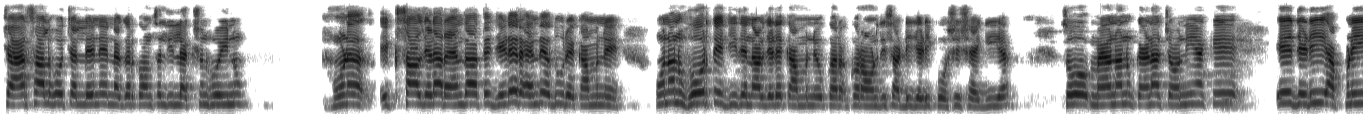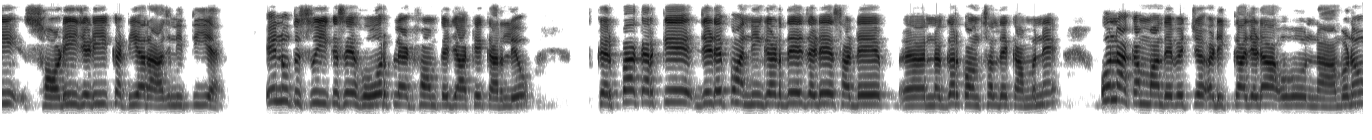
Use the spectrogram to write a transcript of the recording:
4 ਸਾਲ ਹੋ ਚੱਲੇ ਨੇ ਨਗਰ ਕੌਂਸਲ ਦੀ ਇਲੈਕਸ਼ਨ ਹੋਈ ਨੂੰ, ਹੁਣ 1 ਸਾਲ ਜਿਹੜਾ ਰਹਿੰਦਾ ਤੇ ਜਿਹੜੇ ਰਹਿੰਦੇ ਅਧੂਰੇ ਕੰਮ ਨੇ, ਉਹਨਾਂ ਨੂੰ ਹੋਰ ਤੇਜ਼ੀ ਦੇ ਨਾਲ ਜਿਹੜੇ ਕੰਮ ਨੇ ਉਹ ਕਰ- ਕਰਾਉਣ ਦੀ ਸਾਡੀ ਜਿਹੜੀ ਕੋਸ਼ਿਸ਼ ਹੈਗੀ ਆ। ਸੋ ਮੈਂ ਉਹਨਾਂ ਨੂੰ ਕਹਿਣਾ ਚਾਹੁੰਦੀ ਆ ਕਿ ਇਹ ਜਿਹੜੀ ਆਪਣੀ ਸੌੜੀ ਜਿਹੜੀ ਘਟੀਆ ਰਾਜਨੀਤੀ ਹੈ, ਇਹਨੂੰ ਤੁਸੀਂ ਕਿਸੇ ਹੋਰ ਪਲੇਟਫਾਰਮ ਤੇ ਜਾ ਕੇ ਕਰ ਲਿਓ। ਕਿਰਪਾ ਕਰਕੇ ਜਿਹੜੇ ਭਵਾਨੀਗੜ੍ਹ ਦੇ ਜਿਹੜੇ ਸਾਡੇ ਨਗਰ ਕੌਂਸਲ ਦੇ ਕੰਮ ਨੇ, ਉਹਨਾਂ ਕੰਮਾਂ ਦੇ ਵਿੱਚ ਅੜਿੱਕਾ ਜਿਹੜਾ ਉਹ ਨਾ ਬਣੋ।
